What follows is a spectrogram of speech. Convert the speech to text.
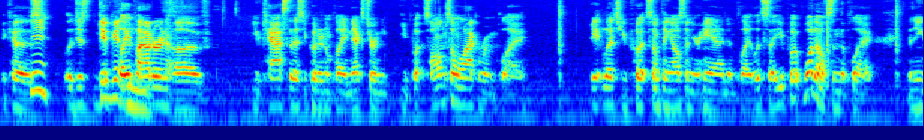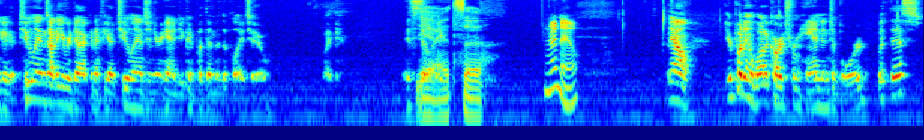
Because Yeah. just give play getting- pattern of you cast this, you put it in play. Next turn, you put Solemn Simulacrum in play. It lets you put something else in your hand and play. Let's say you put what else in the play. Then you can get two lands out of your deck, and if you had two lands in your hand, you can put them into play too. Like, it's silly. yeah, it's uh I know. Now, you're putting a lot of cards from hand into board with this,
